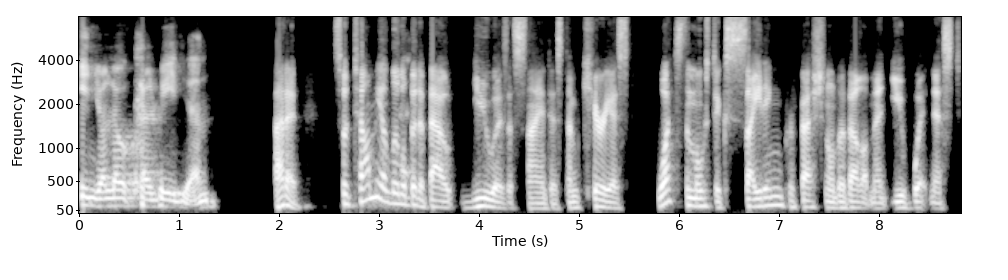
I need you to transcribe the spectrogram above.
in your local region. Got it. So tell me a little bit about you as a scientist. I'm curious, what's the most exciting professional development you've witnessed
